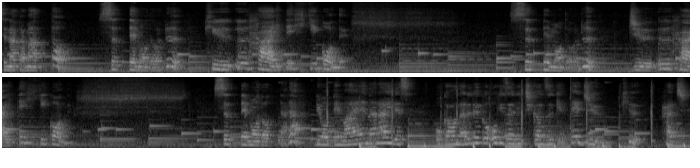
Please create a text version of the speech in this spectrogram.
背中マット吸って戻る。9吐いて引き込んで吸って戻る。10吐いて引き込んで吸って戻ったら両手前習いです。お顔なるべくお膝に近づけて10 9 8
